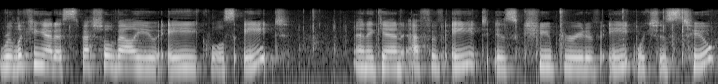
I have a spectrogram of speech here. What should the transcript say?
We're looking at a special value a equals 8. And again, f of 8 is cubed root of 8, which is 2.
